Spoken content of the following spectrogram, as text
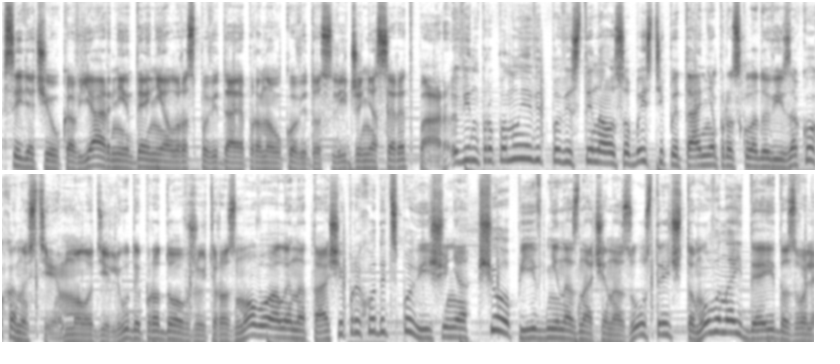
Сидячи у кав'ярні, Деніел розповідає про наукові дослідження серед пар. Він пропонує відповісти на особисті питання про складові закоханості. Молоді люди продовжують розмову, але Наташі приходить сповіщення, що опівдні назначена зустріч, тому вона йде і дозволяє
